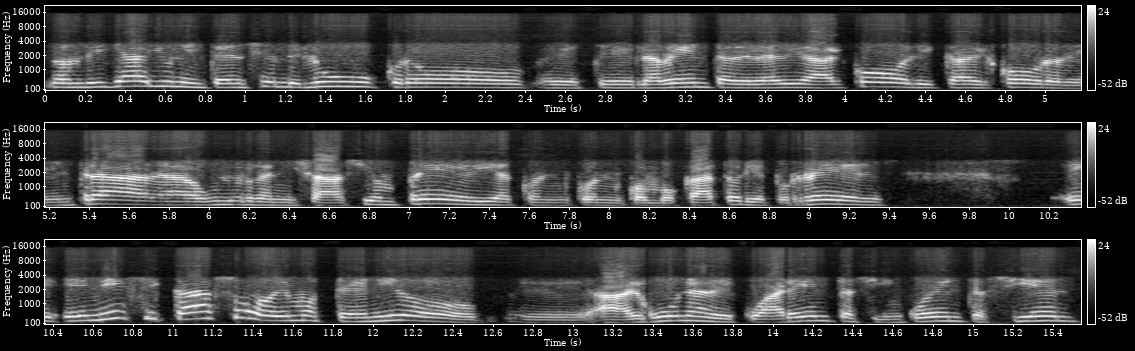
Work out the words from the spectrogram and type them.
donde ya hay una intención de lucro, este, la venta de bebida alcohólica, el cobro de entrada, una organización previa con, con convocatoria por redes. Eh, en ese caso hemos tenido eh, algunas de 40, 50, 100.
